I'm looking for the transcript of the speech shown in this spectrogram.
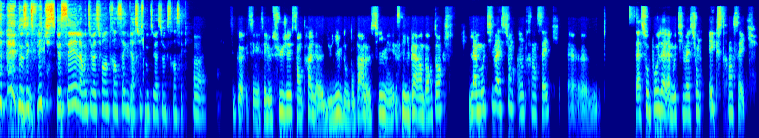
nous expliques ce que c'est la motivation intrinsèque versus motivation extrinsèque. Ah ouais. C'est le sujet central euh, du livre dont on parle aussi, mais c'est hyper important. La motivation intrinsèque, euh, ça s'oppose à la motivation extrinsèque.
